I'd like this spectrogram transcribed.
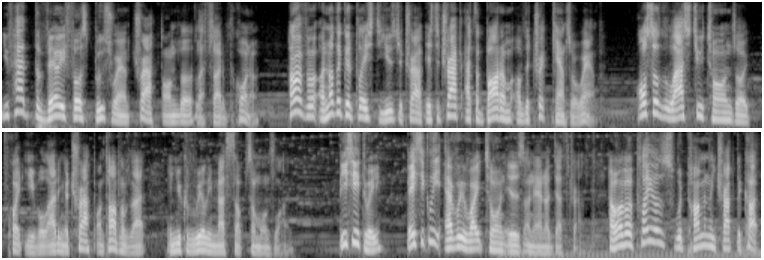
you've had the very first boost ramp trapped on the left side of the corner. However, another good place to use your trap is to trap at the bottom of the trick cancel ramp. Also, the last two turns are quite evil, adding a trap on top of that, and you could really mess up someone's line. BC3, basically every right turn is a nana death trap. However, players would commonly trap the cut,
